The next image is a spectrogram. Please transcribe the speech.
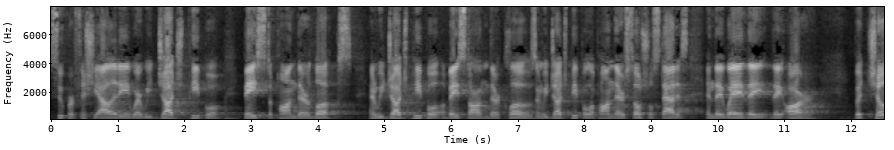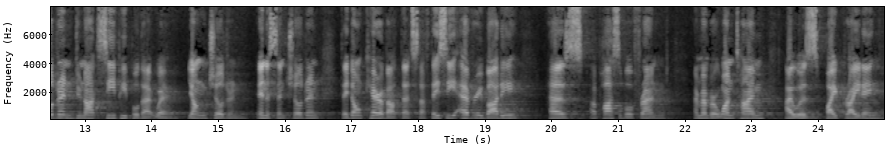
superficiality where we judge people based upon their looks, and we judge people based on their clothes, and we judge people upon their social status and the way they, they are. But children do not see people that way. Young children, innocent children, they don't care about that stuff. They see everybody as a possible friend. I remember one time I was bike riding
